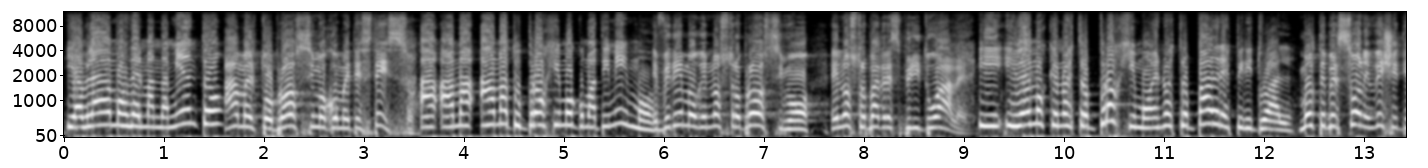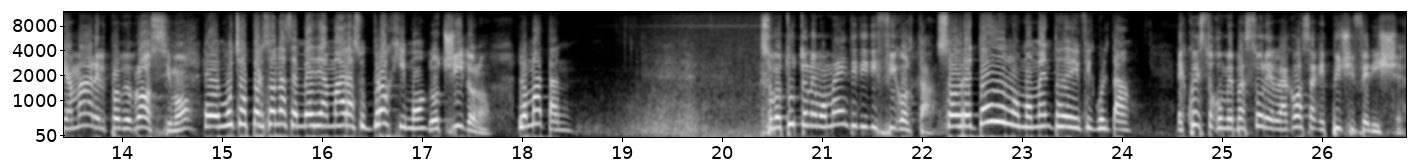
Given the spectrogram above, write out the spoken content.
y hablábamos del mandamiento, ama il tuo prossimo come te stesso. a- ama, ama tu prójimo como a ti mismo. E vediamo che il nostro prossimo è il nostro padre spirituale. Y, y vemos que nuestro prójimo es nuestro Padre espiritual. Molte persone invece di amare il proprio prossimo Eh, muchas personas en vez de amar a su prójimo, lo uccidono, lo matan. soprattutto nei momenti di difficoltà. Sobre todo en los momentos de dificultad. E questo come pastore è la cosa che più ci ferisce.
